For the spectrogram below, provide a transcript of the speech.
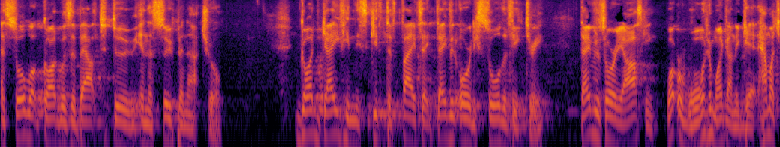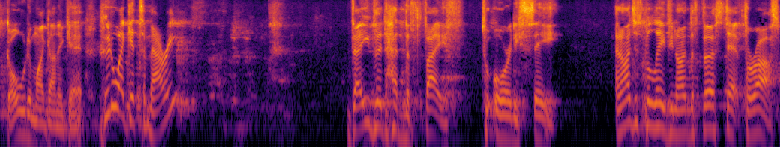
and saw what God was about to do in the supernatural. God gave him this gift of faith that David already saw the victory. David was already asking, What reward am I going to get? How much gold am I going to get? Who do I get to marry? David had the faith to already see. And I just believe, you know, the first step for us,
